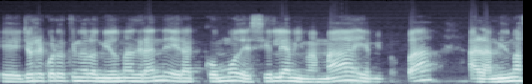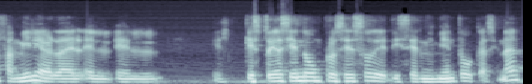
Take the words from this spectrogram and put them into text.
Eh, yo recuerdo que uno de los miedos más grandes era cómo decirle a mi mamá y a mi papá, a la misma familia, ¿verdad? El, que estoy haciendo un proceso de discernimiento vocacional.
